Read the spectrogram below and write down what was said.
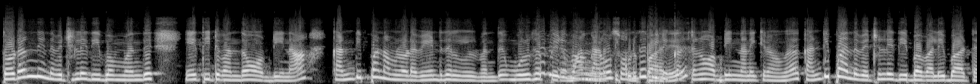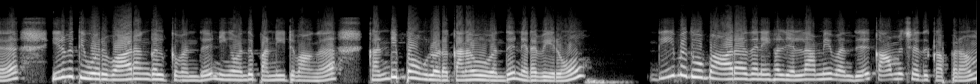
தொடர்ந்து இந்த வெற்றிலை தீபம் வந்து ஏத்திட்டு வந்தோம் அப்படின்னா கண்டிப்பா நம்மளோட வேண்டுதல்கள் வந்து முருக பெருமாள் சொந்த கட்டணும் அப்படின்னு நினைக்கிறவங்க கண்டிப்பா இந்த வெற்றிலை தீப வழிபாட்டை இருபத்தி ஒரு வாரங்களுக்கு வந்து நீங்க வந்து பண்ணிட்டு வாங்க. கண்டிப்பா உங்களோட கனவு வந்து நிறைவேறும். தீபதூப ஆராதனைகள் எல்லாமே வந்து காமிச்சதுக்கு அப்புறம்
